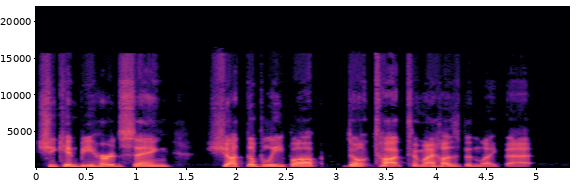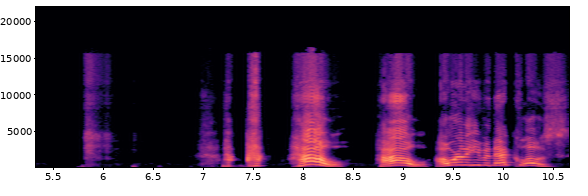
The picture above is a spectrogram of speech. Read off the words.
She can be heard saying, Shut the bleep up. Don't talk to my husband like that. How? How? How are they even that close?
